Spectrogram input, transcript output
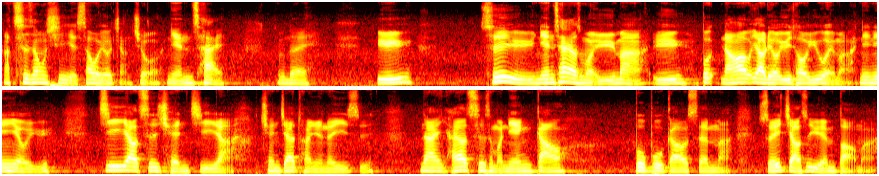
那吃东西也稍微有讲究，年菜对不对？鱼吃鱼，年菜有什么鱼嘛？鱼不，然后要留鱼头鱼尾嘛，年年有余。鸡要吃全鸡啊，全家团圆的意思。那还要吃什么年糕？步步高升嘛。水饺是元宝嘛。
